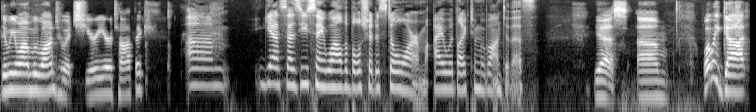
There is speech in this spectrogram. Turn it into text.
do we want to move on to a cheerier topic? Um, yes, as you say, while the bullshit is still warm, I would like to move on to this. Yes. Um, what we got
